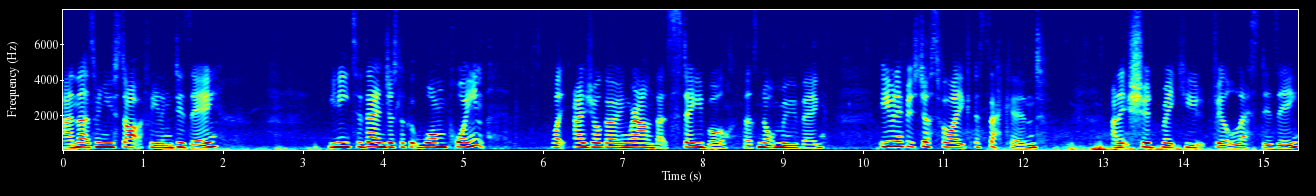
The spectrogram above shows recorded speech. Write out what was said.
and that's when you start feeling dizzy. You need to then just look at one point, like as you're going round, that's stable, that's not moving. Even if it's just for like a second, and it should make you feel less dizzy.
